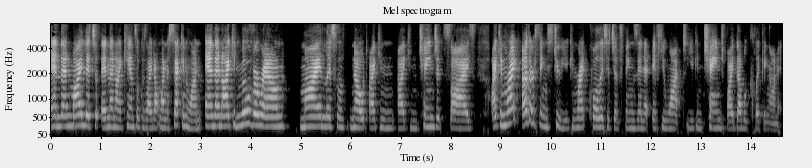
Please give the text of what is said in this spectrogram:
And then my little, and then I cancel because I don't want a second one. And then I can move around my little note. I can, I can change its size. I can write other things too. You can write qualitative things in it if you want. You can change by double clicking on it.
